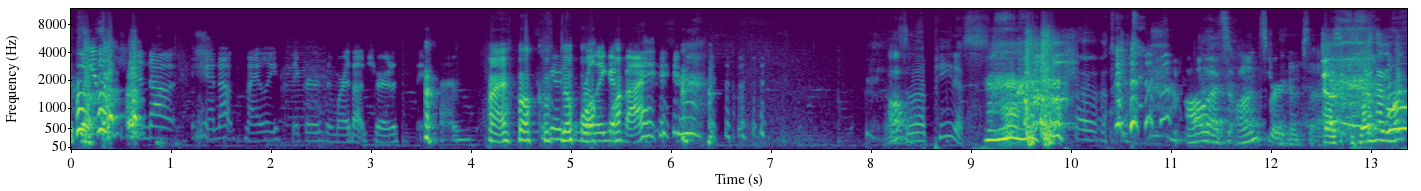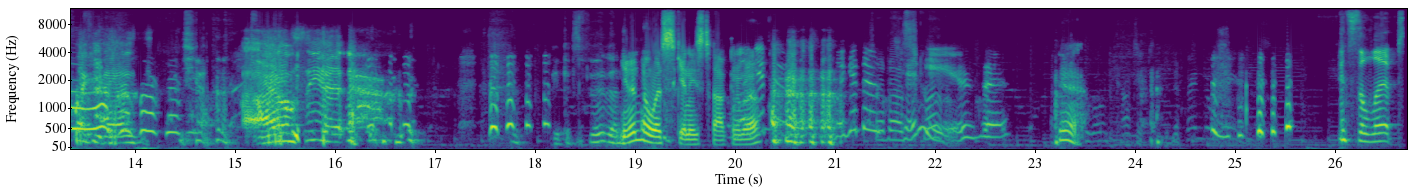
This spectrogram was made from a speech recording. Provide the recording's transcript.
you can like hand out hand out smiley stickers and wear that shirt at the same time. Alright, welcome to really good Walmart. vibe. That's Oh. a penis. Oh, that's uncircumcised. Doesn't, doesn't look like he does. yeah. I don't see it. Think it's fitting. You don't know what Skinny's talking look about. at those, look at those Squirtle? titties. Yeah. It's the lips.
